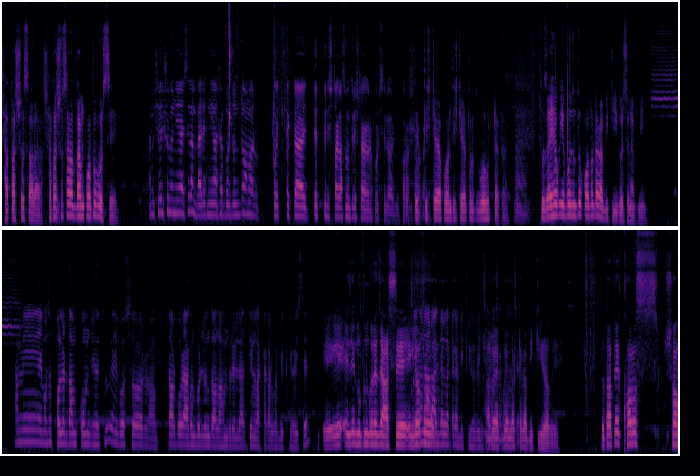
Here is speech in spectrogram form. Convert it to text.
সাতাশশো চারা। সাতাশশো চারার দাম কত পড়ছে? আমি সেই সময় নিয়ে আসছিলাম বাড়িতে নিয়ে আসা পর্যন্ত আমার প্রত্যেকটা তেত্রিশ টাকা চৌত্রিশ টাকা করে পড়ছিল আর কি খরচ তেত্রিশ টাকা পঁয়ত্রিশ টাকা তাহলে তো বহুত টাকা। হ্যাঁ। তো যাই হোক এ পর্যন্ত কত টাকা বিক্রি করছেন আপনি? আমি এই বছর ফলের দাম কম যেহেতু এই বছর তারপরে এখন পর্যন্ত আলহামদুলিল্লাহ তিন লাখ টাকার উপর বিক্রি হয়েছে। এই যে নতুন করে যে আসছে এগুলো তো এক দেড় লাখ টাকা বিক্রি হবে আরও এক দেড় লাখ টাকা বিক্রি হবে। তো তাতে খরচ সহ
